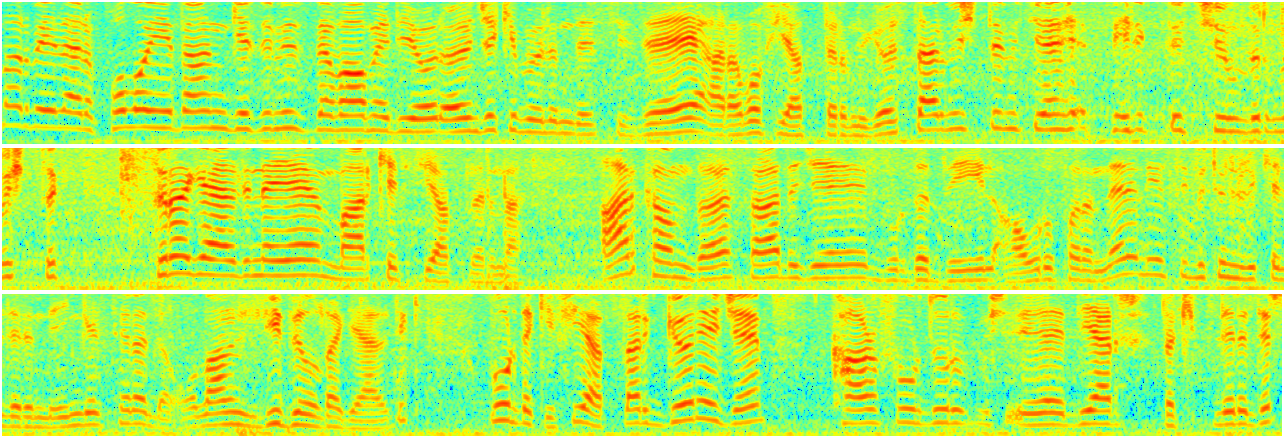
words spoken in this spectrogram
Hanımlar beyler Polonya'dan gezimiz devam ediyor. Önceki bölümde size araba fiyatlarını göstermiştim ki hep birlikte çıldırmıştık. Sıra geldi neye? Market fiyatlarına. Arkamda sadece burada değil Avrupa'nın neredeyse bütün ülkelerinde İngiltere'de olan Lidl'da geldik. Buradaki fiyatlar görece Carrefour'dur e, diğer rakipleridir.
